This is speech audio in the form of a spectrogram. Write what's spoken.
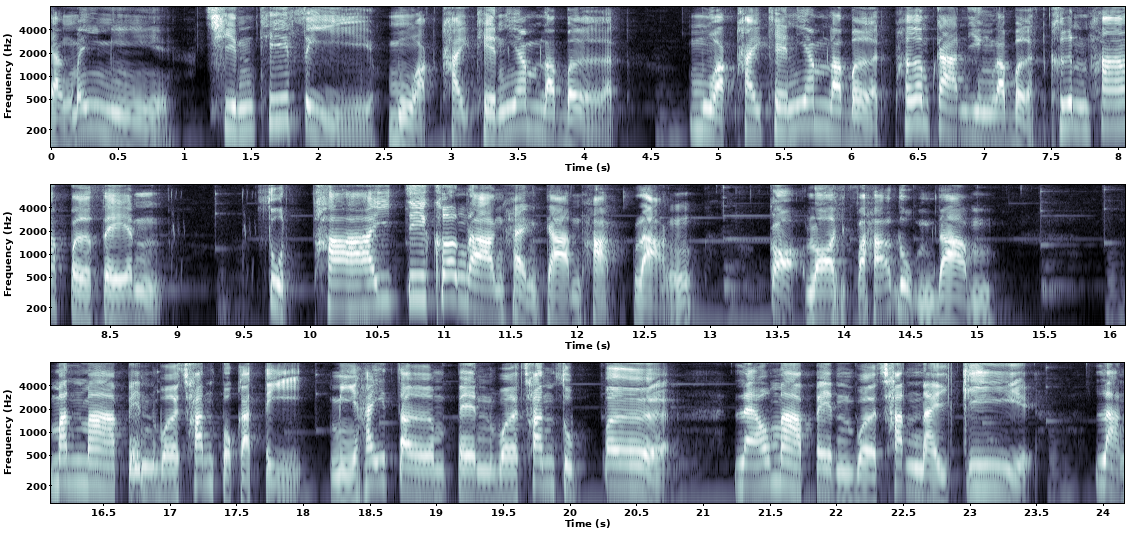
ยังไม่มีชิ้นที่ 4 หมวกไทเทเนียมระเบิด หมวกไทเทเนียมระเบิด เพิ่มการยิงระเบิดขึ้น 5% สุดท้ายจี้เครื่องรางแห่งการหักหลัง เกาะลอยฟ้าหลุมดำ มันมาเป็นเวอร์ชั่นปกติ มีให้เติมเป็นเวอร์ชั่นซูเปอร์ แล้วมาเป็นเวอร์ชั่นไนกี้ หลัง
